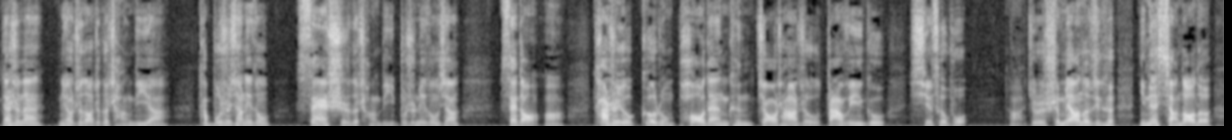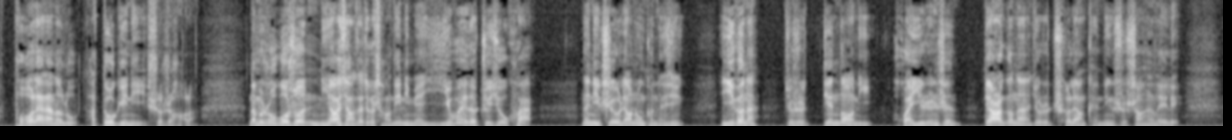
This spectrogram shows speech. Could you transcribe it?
但是呢你要知道这个场地啊它不是像那种赛事的场地，不是那种像。赛道啊，它是有各种炮弹坑、交叉轴、大 V 沟、斜侧坡啊，就是什么样的这个你能想到的破破烂烂的路，它都给你设置好了。那么如果说你要想在这个场地里面一味的追求快，那你只有两种可能性，一个呢就是颠到你怀疑人生，第二个呢就是车辆肯定是伤痕累累。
